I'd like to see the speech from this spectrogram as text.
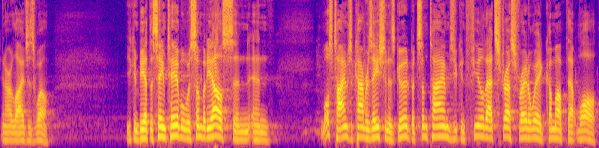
in our lives as well. You can be at the same table with somebody else and, and most times the conversation is good, but sometimes you can feel that stress right away come up, that wall,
